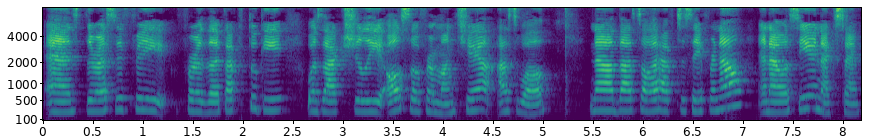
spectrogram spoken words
and the recipe for the kaktugi was actually also from Maangchi as well. Now that's all I have to say for now, and I will see you next time.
